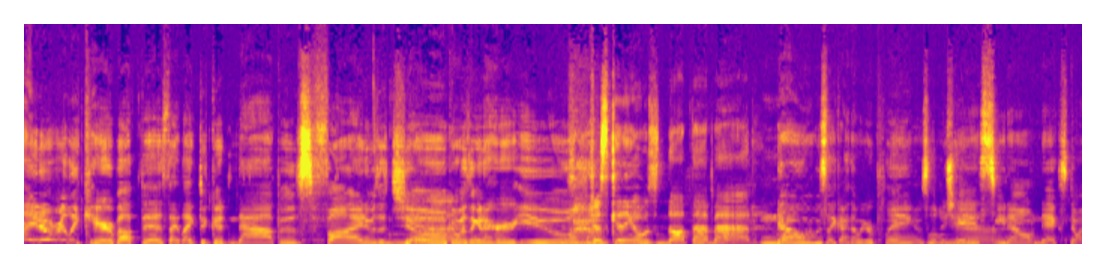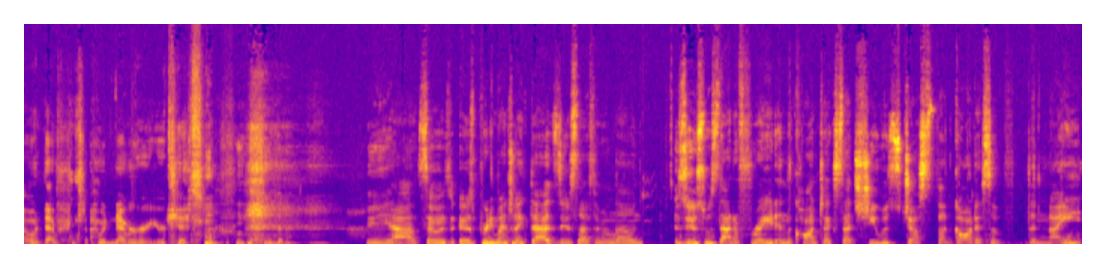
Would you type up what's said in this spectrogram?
I don't really care about this. I liked a good nap. It was fine. It was a joke. Yeah. It wasn't gonna hurt you. Just kidding, I was not that mad. no, it was like I thought we were playing. It was a little chase, Yeah. you know. Nyx. No, I would never. I would never hurt your kid. yeah. Yeah, so it was, it was pretty much like that. Zeus left them alone. Zeus was that afraid in the context that she was just the goddess of the night,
